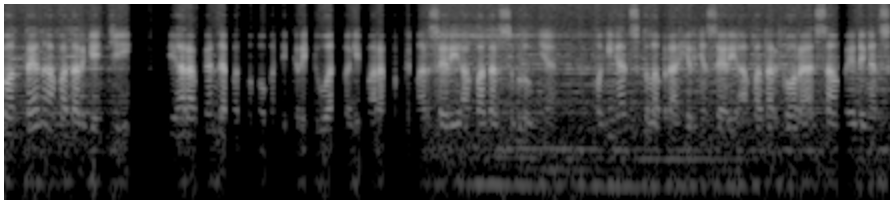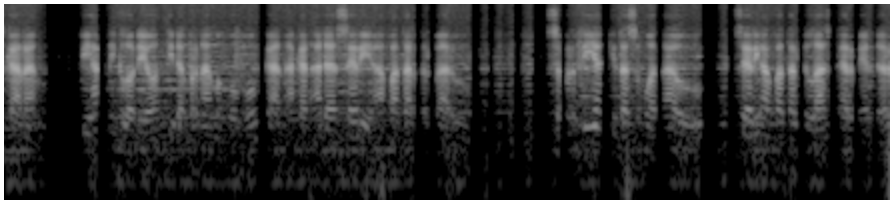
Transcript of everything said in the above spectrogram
Konten Avatar Genji diharapkan dapat mengobati kerinduan bagi para penggemar seri Avatar sebelumnya, mengingat setelah berakhirnya seri Avatar Korra sampai dengan sekarang, pihak Nickelodeon tidak pernah mengumumkan akan ada seri Avatar terbaru. Seperti yang kita semua tahu, seri Avatar The Last Airbender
